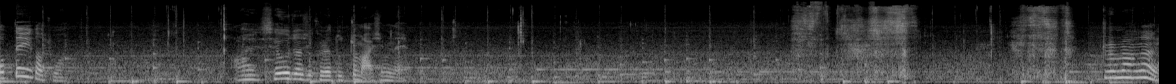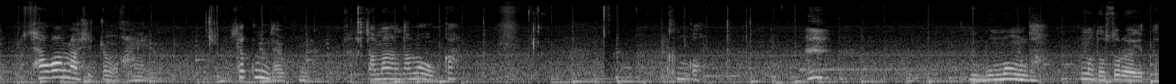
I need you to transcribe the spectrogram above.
껍데기가 좋아. 아, 새우젓이 그래도 좀 아쉽네. 쫄면은 사과 맛이 좀 강해요. 새콤달콤해. 쌈 하나 싸먹어볼까? 큰 거. 못 먹는다. 한 번 더 썰어야겠다.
